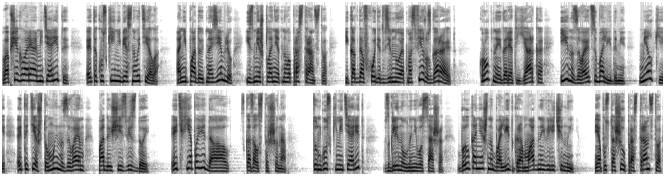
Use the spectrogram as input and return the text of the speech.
Вообще говоря, метеориты — это куски небесного тела. Они падают на Землю из межпланетного пространства и, когда входят в земную атмосферу, сгорают. Крупные горят ярко и называются болидами. Мелкие — это те, что мы называем падающей звездой. «Этих я повидал», — сказал старшина. Тунгусский метеорит, взглянул на него Саша, был, конечно, болид громадной величины и опустошил пространство,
